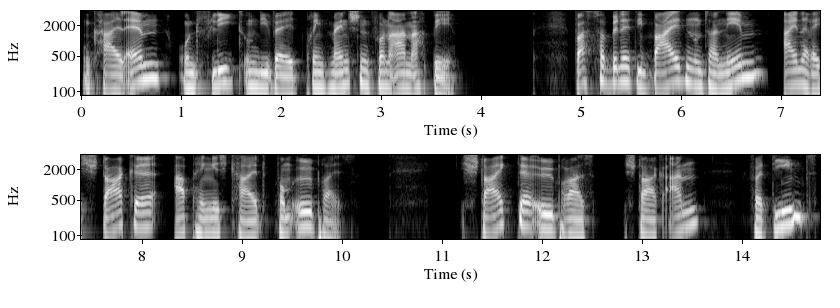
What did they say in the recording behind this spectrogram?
und KLM und fliegt um die Welt, bringt Menschen von A nach B. Was verbindet die beiden Unternehmen? Eine recht starke Abhängigkeit vom Ölpreis. Steigt der Ölpreis stark an, verdient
